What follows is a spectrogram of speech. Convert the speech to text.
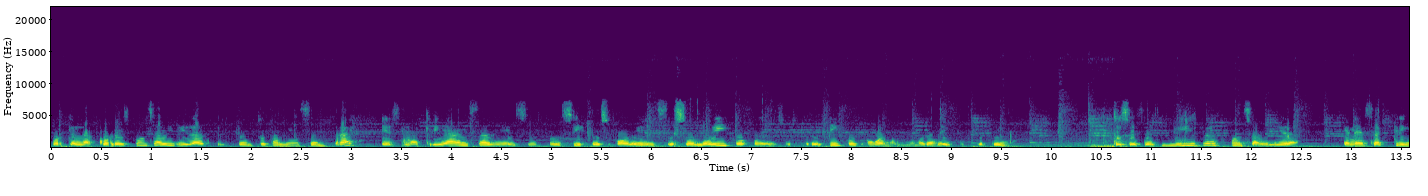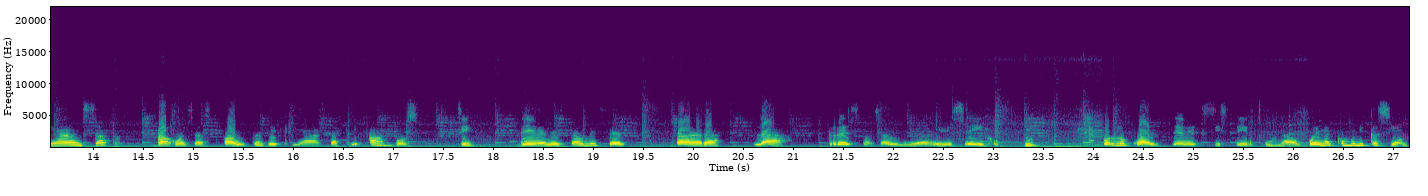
porque la corresponsabilidad, el punto también central, es la crianza de esos dos hijos o de ese solo hijo o de esos tres hijos o bueno, el número de hijos que tenga. Entonces es mi responsabilidad en esa crianza, bajo esas pautas de crianza que ambos ¿sí? deben establecer para la responsabilidad de ese hijo. Por lo cual debe existir una buena comunicación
